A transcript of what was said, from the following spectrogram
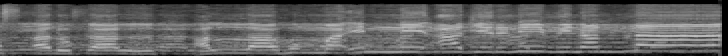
আসআলুকাল, আল্লাহুম্মা ইন্নি আজিরনি মিনান নার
